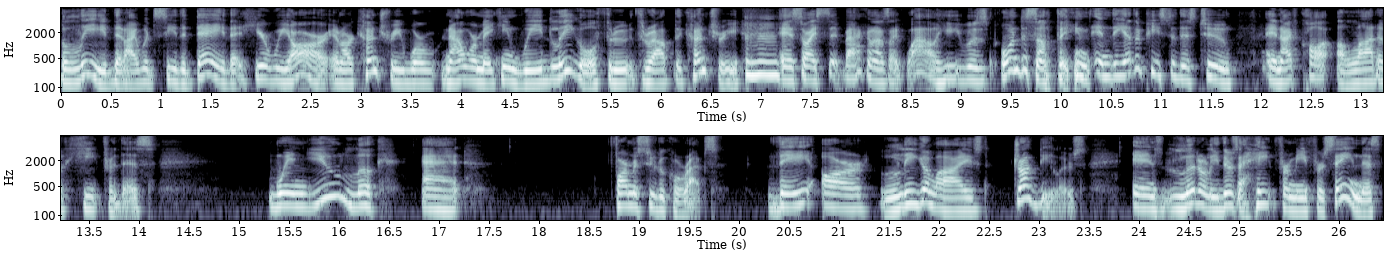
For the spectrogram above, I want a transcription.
believe that I would see the day that here we are in our country where now we're making weed legal through throughout the country. Mm-hmm. And so I sit back and I was like, wow, he was onto something. And the other piece to this too, and I've caught a lot of heat for this. When you look at pharmaceutical reps. They are legalized drug dealers. And literally, there's a hate for me for saying this,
